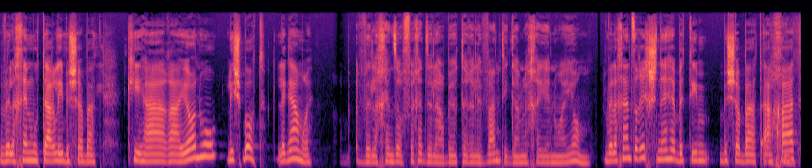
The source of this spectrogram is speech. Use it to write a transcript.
ולכן מותר לי בשבת. כי הרעיון הוא לשבות, לגמרי. ולכן זה הופך את זה להרבה יותר רלוונטי גם לחיינו היום. ולכן צריך שני היבטים בשבת. נכון. האחת,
